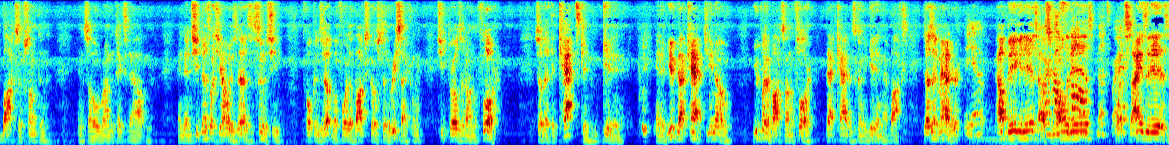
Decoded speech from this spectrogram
box of something, and so Rhonda takes it out, and, and then she does what she always does. As soon as she opens it up before the box goes to the recycling, she throws it on the floor so that the cats can get in it. And if you've got cats, you know, you put a box on the floor, that cat is going to get in that box. Doesn't matter how big it is, how Or small, it is, right. what size it is.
